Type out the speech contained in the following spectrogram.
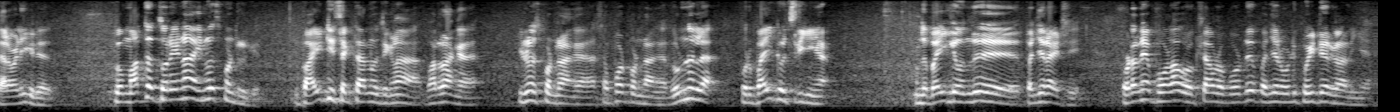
வேறு வழி கிடையாது. இப்போ மற்ற துறைனா இன்வெஸ்ட்மெண்ட் இருக்குது இப்போ ஐடி செக்டார்னு வச்சுக்கலாம் வர்றாங்க இன்வெஸ்ட் பண்ணுறாங்க சப்போர்ட் பண்ணுறாங்க ஒன்றும் இல்லை. ஒரு பைக் வச்சுருக்கீங்க. அந்த பைக்கை வந்து பஞ்சர் ஆகிடுச்சு உடனே போகலாம் ஒர்க் ஷாப்பில் போட்டு பஞ்சர் ஓட்டி போயிட்டே இருக்கலாம் நீங்கள்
